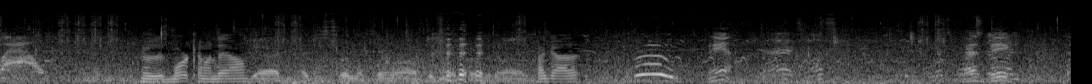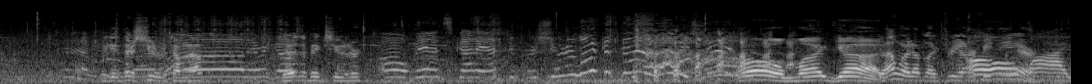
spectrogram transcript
Oh, there's more coming down. Yeah, I just turned my camera off. Didn't I turn it on? I got it. Woo! Man, That's awesome. that's big. We get, there's shooter coming up. Oh, there we go. There's a big shooter. Oh man, Scott asked you for a shooter. Look at that. Holy shit. Oh my God! That went up like 300 feet in the air. Oh my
